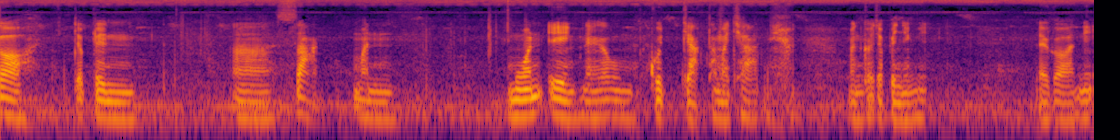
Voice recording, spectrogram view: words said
ก็จะเป็นอ่าซากมันม้วนเองนะครับผมขุดจากธรรมชาติเนี่ยมันก็จะเป็นอย่างนี้ แล้วก็อันนี้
